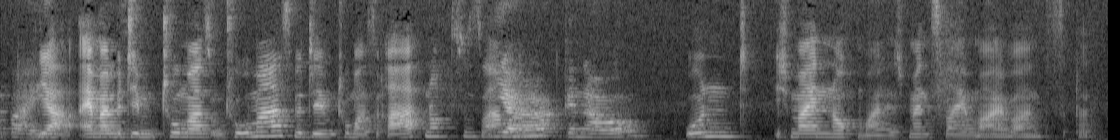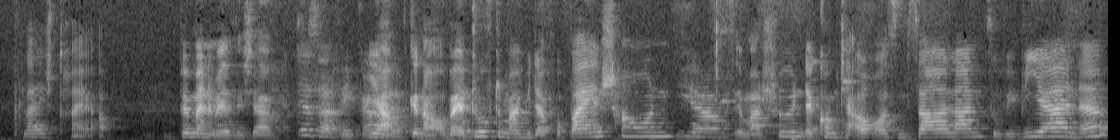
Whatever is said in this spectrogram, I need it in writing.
dabei. Ja, einmal mit dem Thomas und Thomas, mit dem Thomas Rath noch zusammen. Ja, genau. Und ich meine nochmal, ich meine zweimal waren es, oder vielleicht drei, bin mir nicht mehr sicher. Ist auch egal. Ja, genau, aber er durfte mal wieder vorbeischauen. Ja, ist immer schön, der kommt ja auch aus dem Saarland, so wie wir, ne?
